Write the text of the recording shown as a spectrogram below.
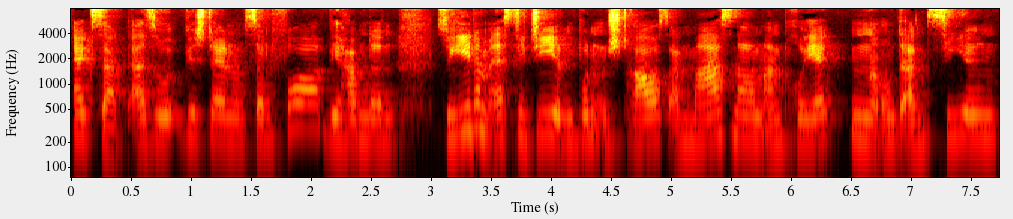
Exakt. Also wir stellen uns dann vor, wir haben dann zu jedem SDG einen bunten Strauß an Maßnahmen, an Projekten und an Zielen,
